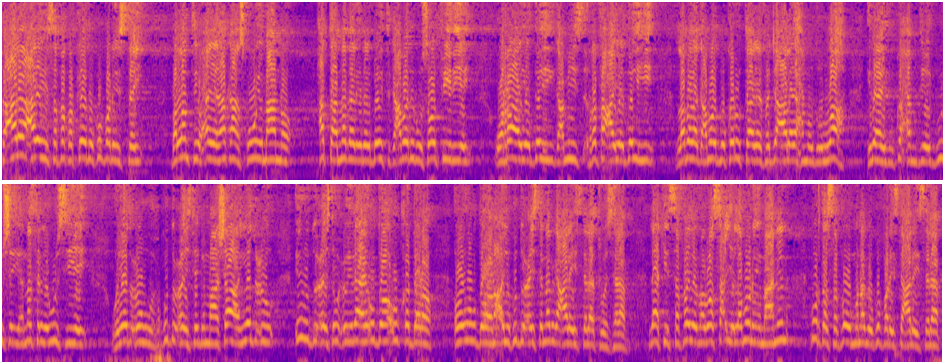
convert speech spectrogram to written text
Facalaa calayhi safa korkeeduu ku fadhiistay. Ballantii waxay ahayd halkaan iskugu imaano xataa nadar ila lbeyti kacbadii buu soo fiiriyey. Wa rafaca yadayhi. Labada gacmood buu kor u taagay. Fajacala yaxmud allah ilahay uu ka xamdiyey guusha iyo nasriga uu siiyey. Wayadcuu wuxuu ku ducaystay bimaa shaa an yadcuu inuu ducaysto wuxuu ilaahay u qadaro oo uu doono ayuu ku ducaystay nabiga calayhi salaatu wasalaam laakiin safa iyo sacyi lamuuna imaanin buurta safa umuu nabigu ku fadhiistay calayhi salaam.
